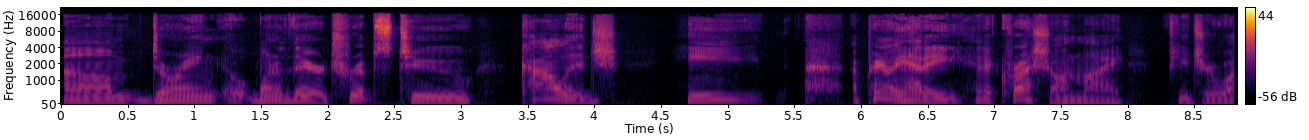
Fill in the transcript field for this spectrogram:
um, during one of their trips to college, he apparently had a had a crush on my future wife.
